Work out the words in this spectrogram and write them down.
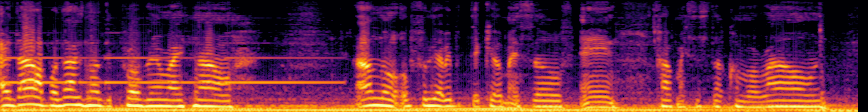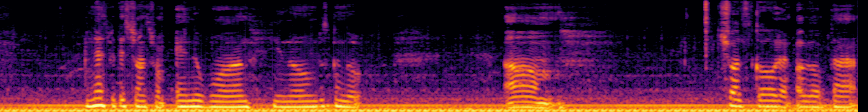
I doubt, but that's not the problem right now. I don't know. Hopefully, I'll be able to take care of myself and have my sister come around. No expectations from anyone. You know, I'm just gonna um trust God and all of that.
